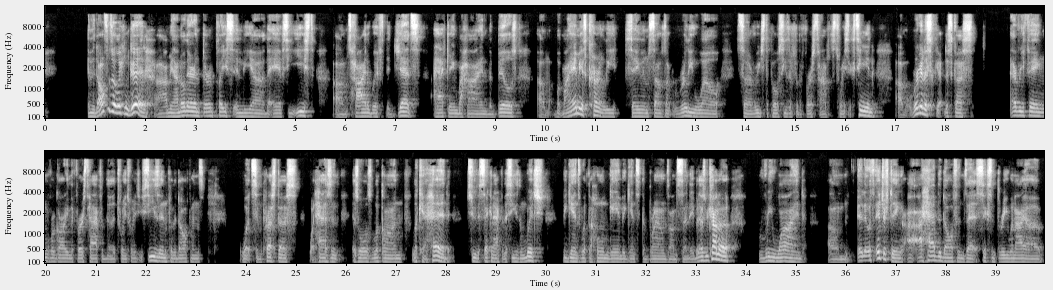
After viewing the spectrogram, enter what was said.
And the Dolphins are looking good. Uh, I mean, I know they're in third place in the uh, the AFC East, um, tied with the Jets, a half game behind the Bills. Um, but Miami is currently setting themselves up really well to reach the postseason for the first time since 2016. Um, we're going to discuss everything regarding the first half of the 2022 season for the Dolphins what's impressed us, what hasn't, as well as look on, look ahead to the second half of the season, which begins with the home game against the Browns on Sunday. But as we kind of rewind, um, it, it was interesting. I, I, had the Dolphins at six and three when I uh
